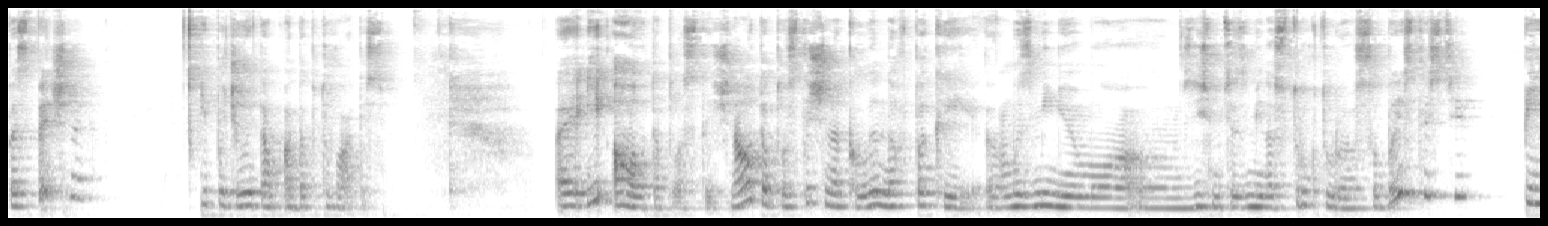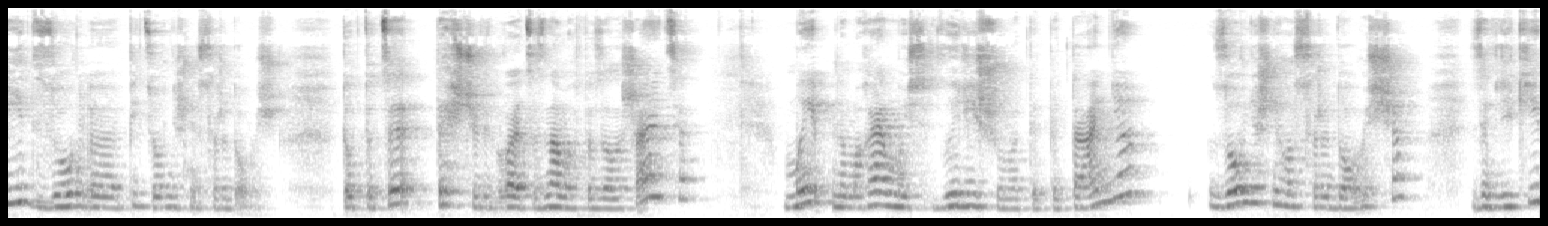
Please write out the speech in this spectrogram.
безпечне і почали там адаптуватись. Е, І аутопластична. Аутопластична, коли навпаки, е, ми змінюємо, е, здійснюється зміна структури особистості під, зов... е, під зовнішнє середовище. Тобто, це те, що відбувається з нами, хто залишається. Ми намагаємось вирішувати питання зовнішнього середовища завдяки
